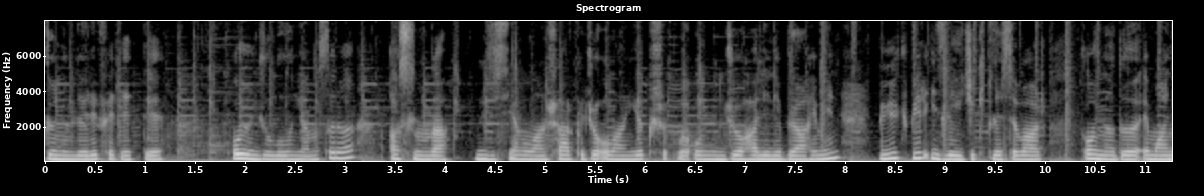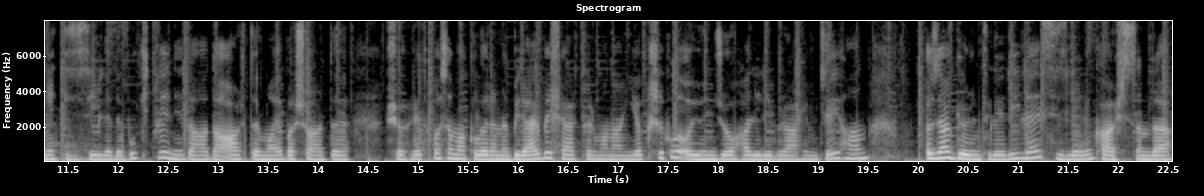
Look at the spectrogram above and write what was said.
gönülleri fethetti. Oyunculuğun yanı sıra aslında müzisyen olan, şarkıcı olan yakışıklı oyuncu Halil İbrahim'in büyük bir izleyici kitlesi var. Oynadığı Emanet dizisiyle de bu kitleni daha da arttırmaya başardı. Şöhret basamaklarını birer beşer tırmanan yakışıklı oyuncu Halil İbrahim Ceyhan özel görüntüleriyle sizlerin karşısında.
